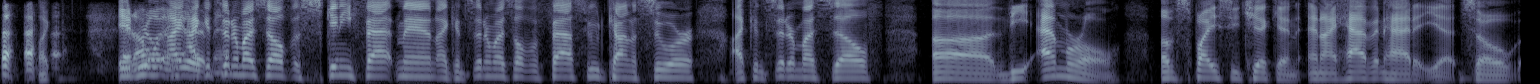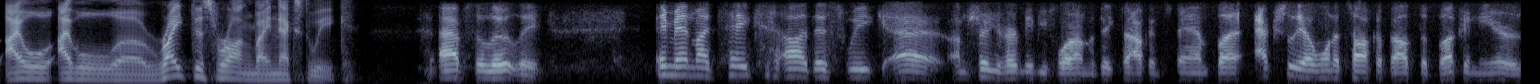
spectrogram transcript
Like it I really, I, I consider man. myself a skinny fat man. I consider myself a fast food connoisseur. I consider myself uh, the emerald of spicy chicken, and I haven't had it yet. So I will I will uh, right this wrong by next week. Absolutely. Hey, man, my take uh, this week, uh, I'm sure you've heard me before. I'm a big Falcons fan, but actually, I want to talk about the Buccaneers,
